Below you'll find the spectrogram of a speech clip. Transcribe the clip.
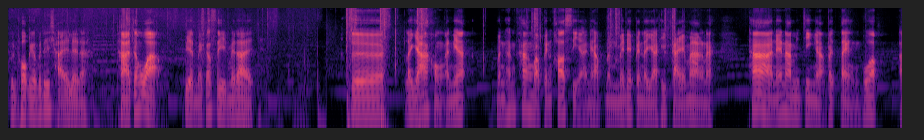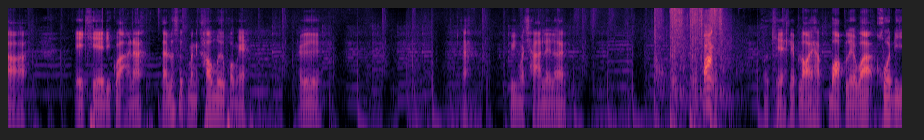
คุณพกยังไม่ได้ใช้เลยนะ หาจังหวะเปลี่ยนแมกกาซีนไม่ได้ คือระยะของอันเนี้ยมันค่อนข้างแบบเป็นข้อเสียนะครับ มันไม่ได้เป็นระยะที่ไกลมากนะ ถ้าแนะนำจริงๆอะไปแต่งพวกเอ่า AK ดีกว่านะ แต่รู้สึกมันเข้ามือผมไง เออ วิ่งมาชาร์จเลยแล้วกันปังโอเค เรียบร้อยครับ บอกเลยว่าโคตรดี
